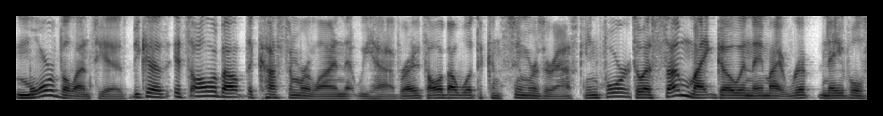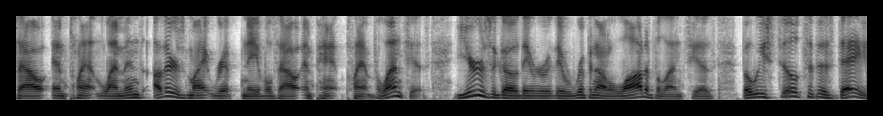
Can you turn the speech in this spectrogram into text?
more Valencias because it's all about the customer line that we have, right? It's all about what the consumers are asking for. So, as some might go and they might rip navels out and plant lemons, others might rip navels out and plant, Valencias. Years ago, they were they were ripping out a lot of Valencias, but we still to this day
